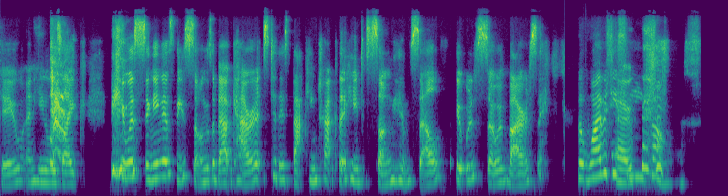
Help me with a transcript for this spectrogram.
II, and he was like, he was singing us these songs about carrots to this backing track that he'd sung himself. It was so embarrassing. But why was he oh. singing songs?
